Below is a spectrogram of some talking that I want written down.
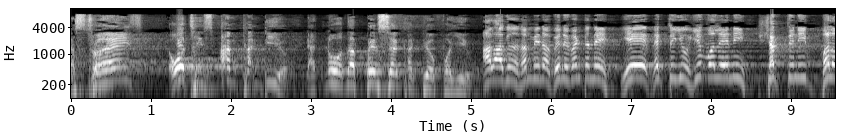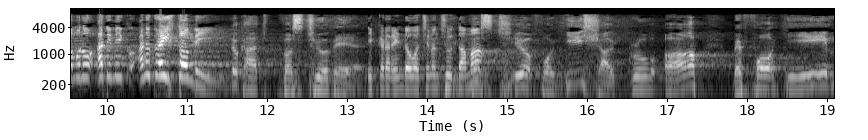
the strength, what his arm can do that no other person can do for you. అలాగే నమ్మిన వెను వెంటనే ఏ వ్యక్తియు ఇవ్వలేని శక్తిని బలమును అది మీకు అనుగ్రహిస్తోంది Look at verse 2 there. ఇక్కడ రెండో వచనం చూద్దామా Verse 2 For he shall grow up before him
